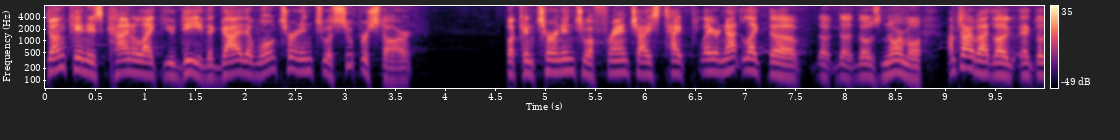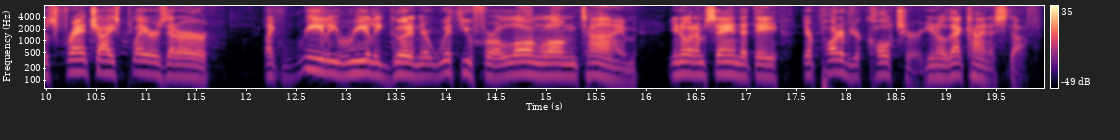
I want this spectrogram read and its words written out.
Duncan is kind of like UD, the guy that won't turn into a superstar, but can turn into a franchise type player. Not like the, the, the those normal. I'm talking about like, like those franchise players that are like really, really good and they're with you for a long, long time. You know what I'm saying? That they they're part of your culture. You know that kind of stuff.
